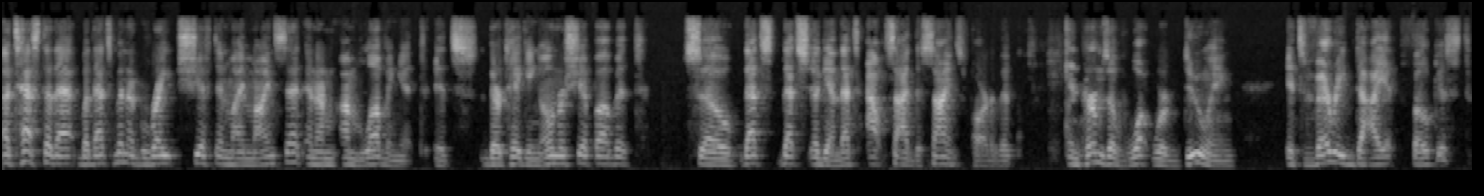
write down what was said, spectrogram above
attest to that, but that's been a great shift in my mindset, and I'm I'm loving it. It's they're taking ownership of it. So that's that's again that's outside the science part of it. In terms of what we're doing, it's very diet focused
